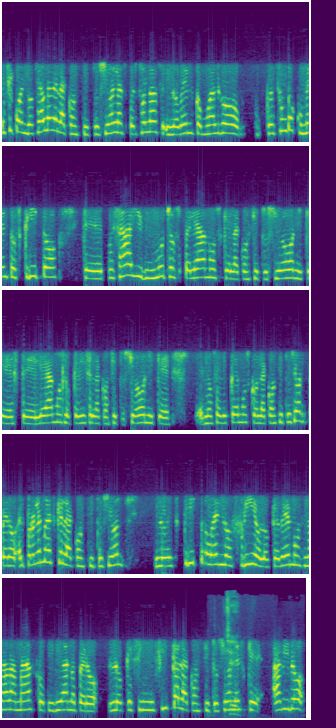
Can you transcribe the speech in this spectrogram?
es que cuando se habla de la Constitución, las personas lo ven como algo, pues un documento escrito, que pues hay muchos peleamos que la Constitución y que este leamos lo que dice la Constitución y que eh, nos eduquemos con la Constitución, pero el problema es que la Constitución lo escrito es lo frío, lo que vemos nada más cotidiano, pero lo que significa la Constitución es que ha habido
